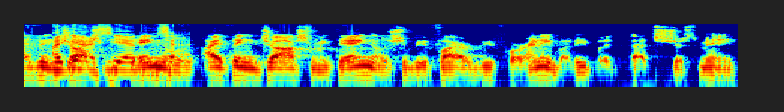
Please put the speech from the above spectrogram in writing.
I think I Josh guess, yeah, McDaniel. I think Josh McDaniel should be fired before anybody, but that's just me.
